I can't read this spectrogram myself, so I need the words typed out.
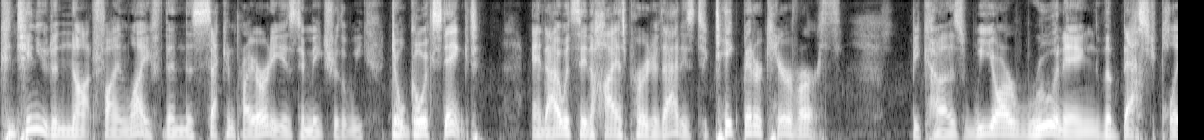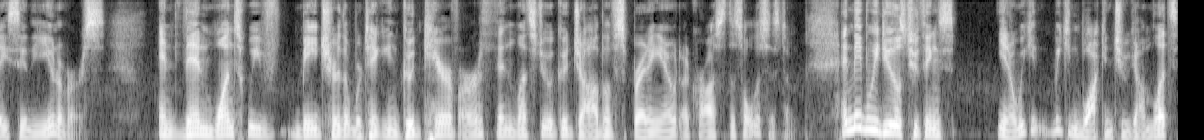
continue to not find life, then the second priority is to make sure that we don't go extinct. And I would say the highest priority of that is to take better care of Earth because we are ruining the best place in the universe. And then once we've made sure that we're taking good care of Earth, then let's do a good job of spreading out across the solar system. And maybe we do those two things you know, we can we can walk and chew gum. Let's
